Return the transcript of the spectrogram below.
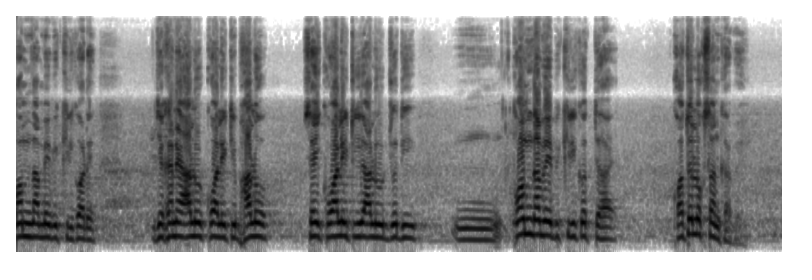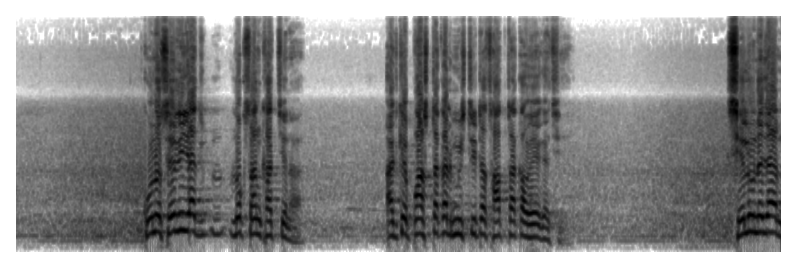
কম দামে বিক্রি করে, যেখানে আলুর কোয়ালিটি ভালো, সেই কোয়ালিটি আলুর যদি কম দামে বিক্রি করতে হয়, কত লোকসান খাবে? কোনো শ্রেণি আজ লোকসান খাচ্ছে না। আজকে পাঁচ টাকার মিষ্টিটা সাত টাকা হয়ে গেছে। সেলুনে যান,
